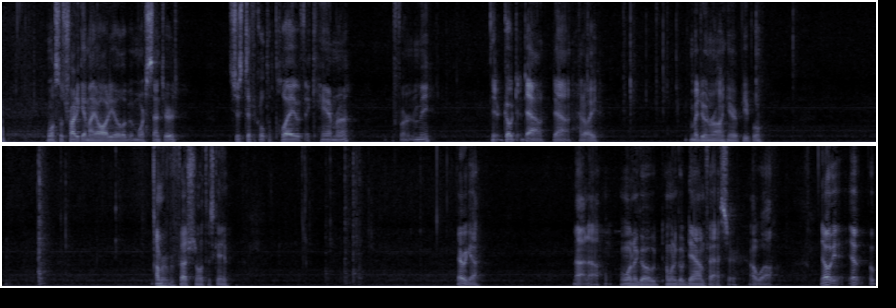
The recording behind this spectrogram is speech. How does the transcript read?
I'm also trying to get my audio a little bit more centered. It's just difficult to play with the camera in front of me. Here, go down, down. How do I... What am I doing wrong here, people? I'm a professional at this game. There we go. No, no. I want to go. I want to go down faster. Oh well. Oh yeah. Yep. Oh.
